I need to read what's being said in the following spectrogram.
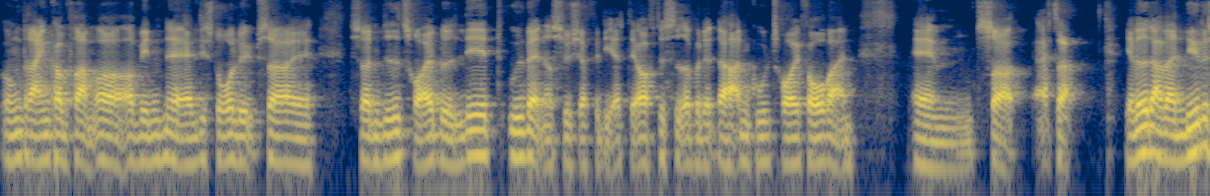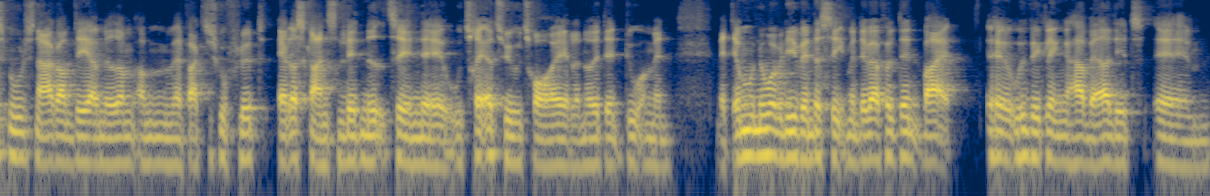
unge drenge komme frem og, og vinde alle de store løb, så, så er den hvide trøje blevet lidt udvandet, synes jeg, fordi at det ofte sidder på den, der har den gule trøje i forvejen. Øhm, så altså, jeg ved, der har været en lille smule snak om det her med, om, om man faktisk skulle flytte aldersgrænsen lidt ned til en uh, U23-trøje eller noget i den dur, men, men det, nu må vi lige vente og se, men det er i hvert fald den vej, uh, udviklingen har været lidt. Øhm,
